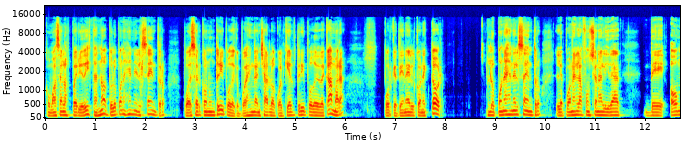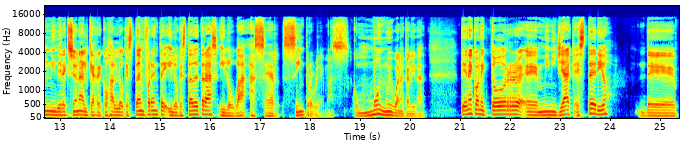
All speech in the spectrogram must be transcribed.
como hacen los periodistas. No, tú lo pones en el centro. Puede ser con un trípode que puedes engancharlo a cualquier trípode de cámara porque tiene el conector. Lo pones en el centro, le pones la funcionalidad de omnidireccional que recoja lo que está enfrente y lo que está detrás y lo va a hacer sin problemas, con muy muy buena calidad. Tiene conector eh, mini jack estéreo de,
